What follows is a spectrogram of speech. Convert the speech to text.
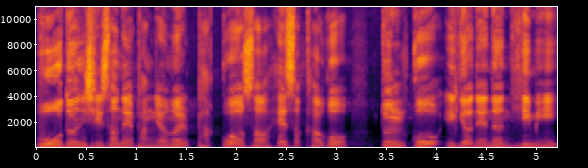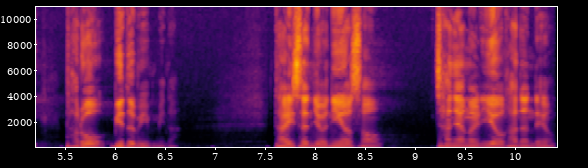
모든 시선의 방향을 바꾸어서 해석하고 뚫고 이겨내는 힘이 바로 믿음입니다. 다윗은 연이어서 찬양을 이어가는데요.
